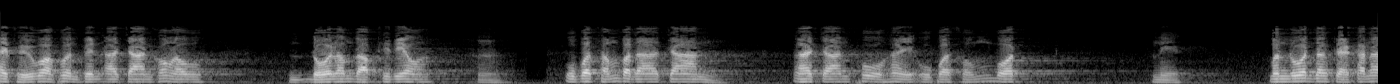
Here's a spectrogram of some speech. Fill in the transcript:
ให้ถือว่าเพื่อนเป็นอาจารย์ของเราโดยลำดับทีเดียวอุปสัมปดาจารย์ อาจารย์ผู้ให้อุปสมบท นี่ มันล้วนตั้งแต่คณะ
